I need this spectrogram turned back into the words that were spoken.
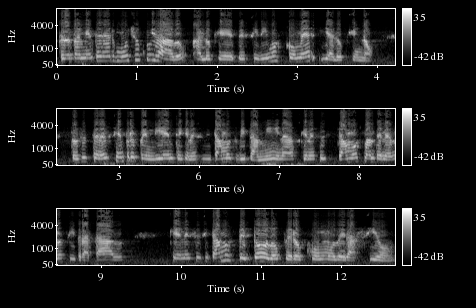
pero también tener mucho cuidado a lo que decidimos comer y a lo que no. Entonces, tener siempre pendiente que necesitamos vitaminas, que necesitamos mantenernos hidratados, que necesitamos de todo, pero con moderación.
